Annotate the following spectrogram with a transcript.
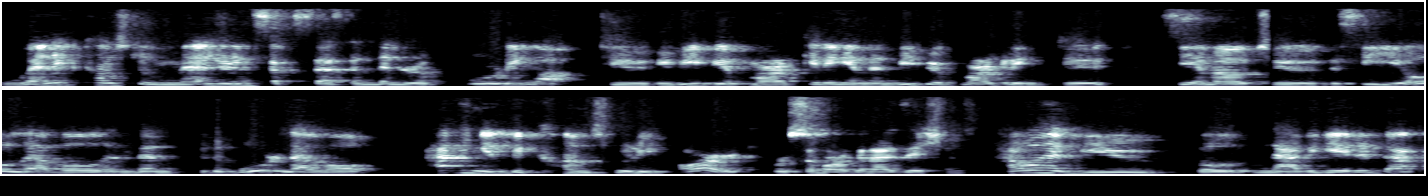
when it comes to measuring success and then reporting up to the VP of marketing and then VP of marketing to CMO to the CEO level and then to the board level, I think it becomes really hard for some organizations. How have you both navigated that?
